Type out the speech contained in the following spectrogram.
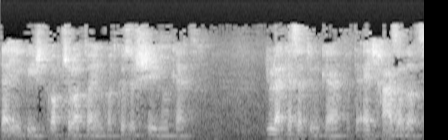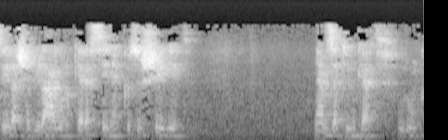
Te építsd kapcsolatainkat, közösségünket, gyülekezetünket, a Te egyházadat szélesebb világon, a keresztények közösségét, nemzetünket, Urunk,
